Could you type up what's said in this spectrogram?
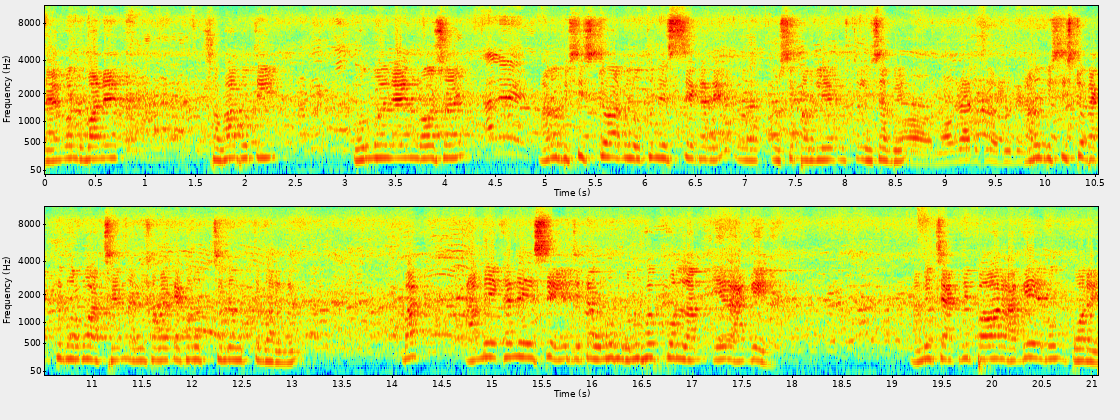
ডায়মন্ড ওয়ানের সভাপতি উর্মল মহাশয়। আরও বিশিষ্ট আমি নতুন এসেছি এখানে পারুলিয়া হিসাবে। আরও বিশিষ্ট ব্যক্তিবর্গ আছেন আমি সবাইকে এখনও চিনে উঠতে পারিনি। বাট আমি এখানে এসে যেটা অনু- অনুভব করলাম এর আগে আমি চাকরি পাওয়ার আগে এবং পরে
